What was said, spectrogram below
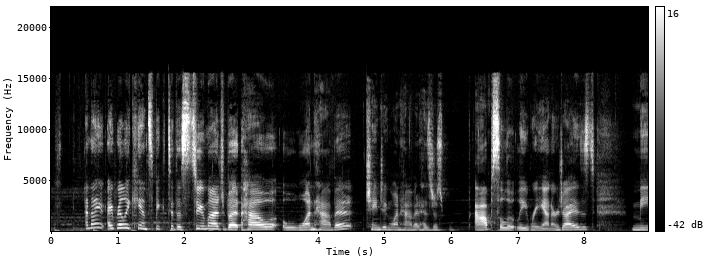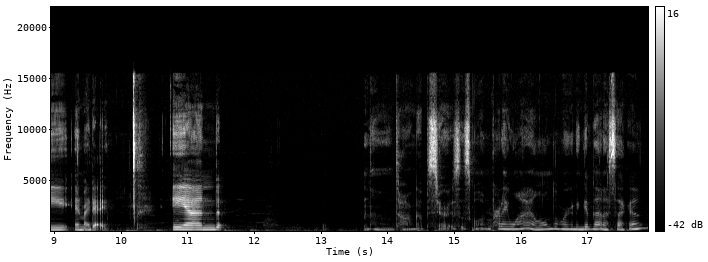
and I, I really can't speak to this too much, but how one habit, changing one habit, has just absolutely re energized me in my day. And dog upstairs is going pretty wild. We're going to give that a second.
